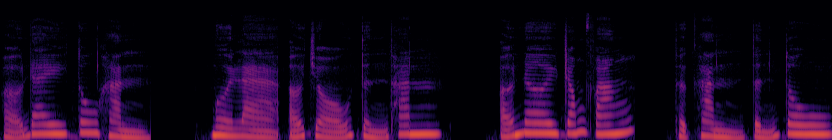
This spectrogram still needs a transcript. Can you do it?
ở đây tu hành. Mười là ở chỗ tịnh thanh, ở nơi trống vắng, thực hành tịnh tu.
